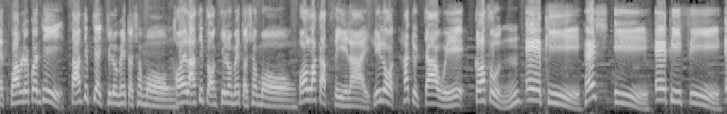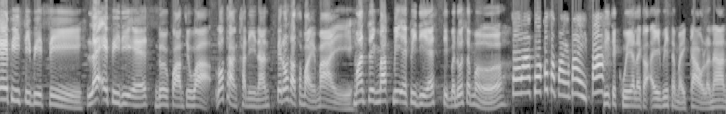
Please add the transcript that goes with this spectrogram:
ตร ความเร็วเคลื่อนที่ 37 กิโลเมตรต่อชั่วโมง ถอยหลัง 12 กิโลเมตรต่อชั่วโมงพร้อมระกับ 4 นาย รีโหลด 5.9 วิ กระสุน AP HE APC APCBC และ APDS โดยความที่ว่า รถถังคันนี้นั้นเป็นรถถังสมัยใหม่ มันจึงมักมี APDS ติดมาด้วยเสมอ แต่ละตัวก็สมัยใหม่ปะพี่จะคุยอะไรกับไอวีสมัยเก่าแล้วนั่น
